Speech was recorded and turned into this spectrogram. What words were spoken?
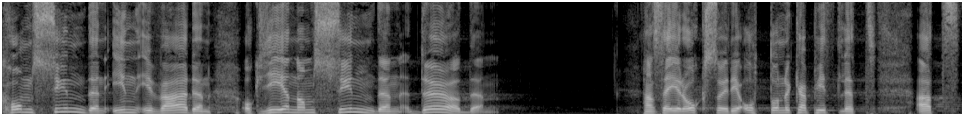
kom synden in i världen och genom synden döden. Han säger också i det åttonde kapitlet att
